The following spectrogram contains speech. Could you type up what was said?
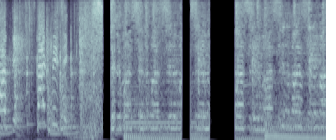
happy. Start music. Cinema, cinema, cinema, cinema, cinema, cinema,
